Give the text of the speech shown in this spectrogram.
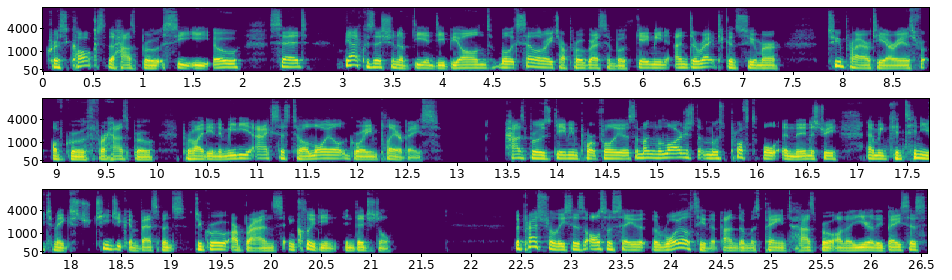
Chris Cocks, the Hasbro CEO, said, The acquisition of D&D Beyond will accelerate our progress in both gaming and direct consumer, two priority areas of growth for Hasbro, providing immediate access to a loyal, growing player base. Hasbro's gaming portfolio is among the largest and most profitable in the industry, and we continue to make strategic investments to grow our brands, including in digital. The press releases also say that the royalty that fandom was paying to Hasbro on a yearly basis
